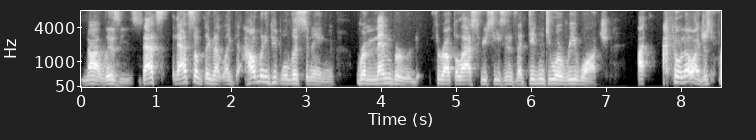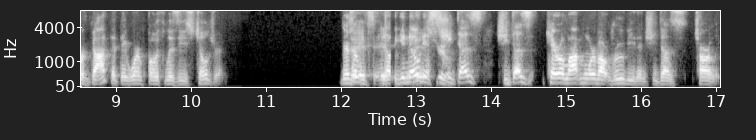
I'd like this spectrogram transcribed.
not Lizzie's. That's that's something that like how many people listening remembered throughout the last few seasons that didn't do a rewatch. I, I don't know. I just forgot that they weren't both Lizzie's children. There's a it's, you, know, you notice she does she does care a lot more about Ruby than she does Charlie.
